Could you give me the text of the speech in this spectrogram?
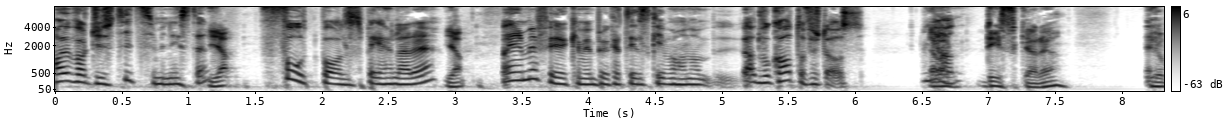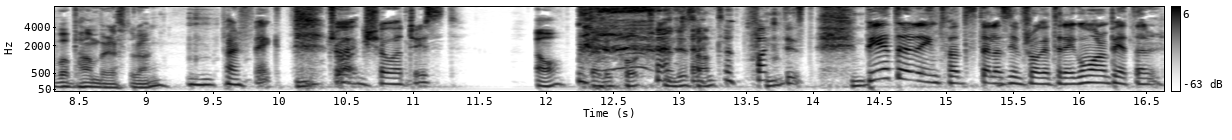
har ju varit justitieminister, Ja. fotbollsspelare. Ja. Vad är det med för yrken vi brukar tillskriva honom? Advokat då förstås. Jag var diskare, jobbar på hamburgerrestaurang. Mm, perfekt. Dragshowartist. Ja, väldigt kort, men det är sant. Faktiskt. Peter har ringt för att ställa sin fråga till dig. God morgon Peter.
